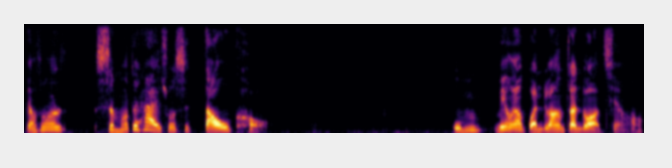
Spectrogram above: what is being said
比方说什么对他来说是刀口，我们没有要管对方赚多少钱哦。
